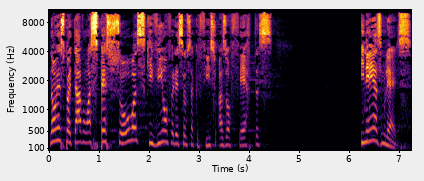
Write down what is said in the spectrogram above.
não respeitavam as pessoas que vinham oferecer o sacrifício, as ofertas, e nem as mulheres.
